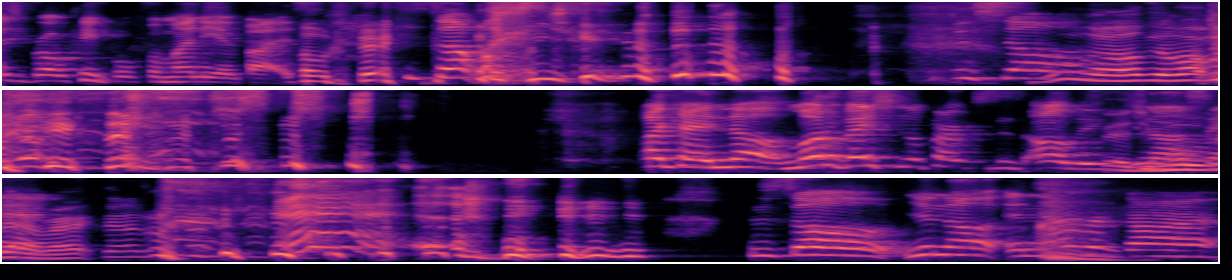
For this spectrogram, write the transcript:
ask broke people for money advice. Okay. So, so Okay, no, motivational purposes only. Said you know what I'm saying? right? so, you know, in that regard,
